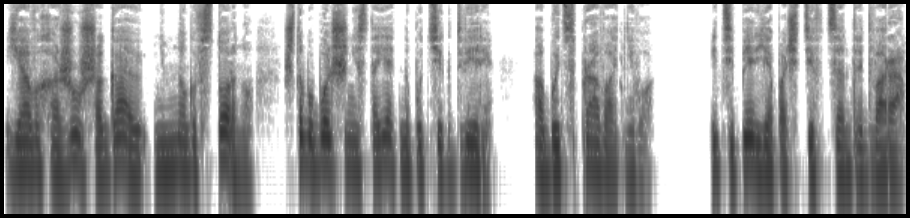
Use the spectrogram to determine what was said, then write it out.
Я выхожу, шагаю немного в сторону, чтобы больше не стоять на пути к двери, а быть справа от него. И теперь я почти в центре двора.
